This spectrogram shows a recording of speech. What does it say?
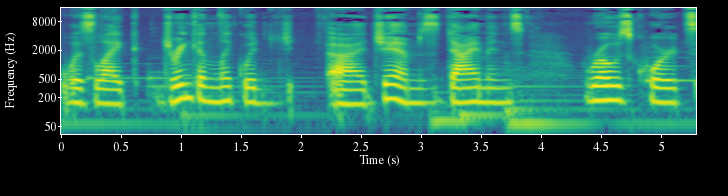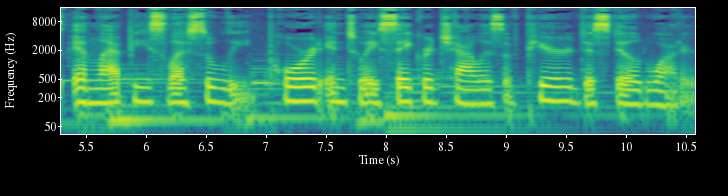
was like drinking liquid uh, gems, diamonds, rose quartz, and lapis lazuli poured into a sacred chalice of pure distilled water.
